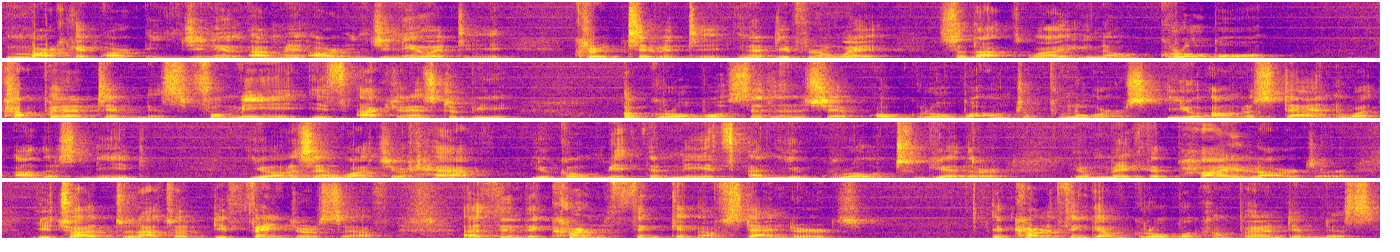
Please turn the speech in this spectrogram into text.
market our ingenu I mean our ingenuity, creativity in a different way. So that's why, you know, global competitiveness for me is actually has to be a global citizenship or global entrepreneurs. You understand what others need, you understand what you have, you go meet the needs and you grow together. You make the pie larger. You try to not try to defend yourself. I think the current thinking of standards, the current thinking of global competitiveness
